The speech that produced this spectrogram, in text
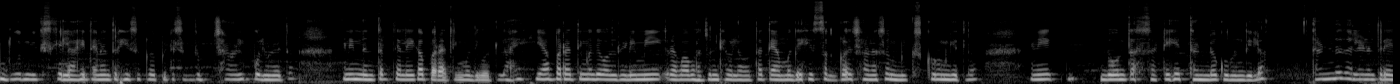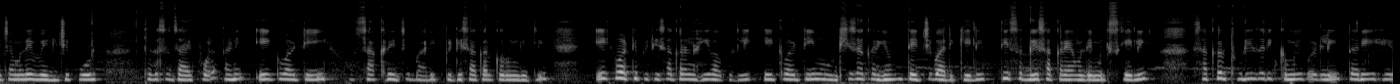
दूध मिक्स केलं आहे. त्यानंतर हे सगळं पीठ एकदम छान फुलून येतं. आणि नंतर त्याला एका परातीमध्ये ओतलं आहे. या परातीमध्ये ऑलरेडी मी रवा भाजून ठेवला होता. त्यामध्ये हे सगळं छान असं मिक्स करून घेतलं. आणि एक दोन तासासाठी हे थंड करून दिलं. थंड झाल्यानंतर याच्यामध्ये वेलची पूड थोडंसं जायफळ आणि एक वाटी साखरेची बारीक पिठी साखर करून घेतली. एक वाटी पिठी साखर नाही वापरली एक वाटी मोठी साखर घेऊन त्याची बारीक केली. ती सगळी साखर यामध्ये मिक्स केली. साखर थोडी जरी कमी पडली तरी हे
